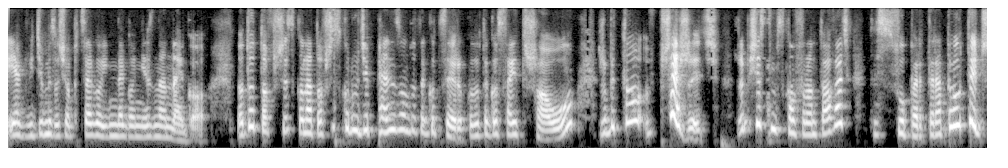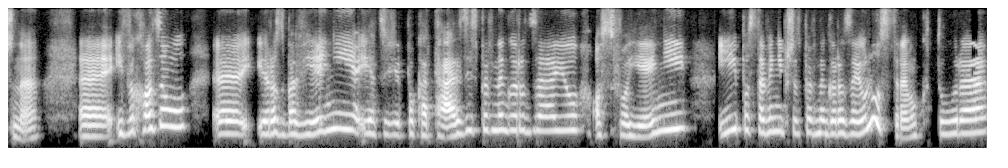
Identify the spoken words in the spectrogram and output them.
jak widzimy coś obcego, innego, nieznanego. No to to wszystko, na to wszystko ludzie pędzą do tego cyrku, do tego side showu, żeby to przeżyć, żeby się z tym skonfrontować. To jest super terapeutyczne. E, I wychodzą e, rozbawieni, jacyś po katarzis pewnego rodzaju, oswojeni i postawieni przed pewnego rodzaju lustrem, które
